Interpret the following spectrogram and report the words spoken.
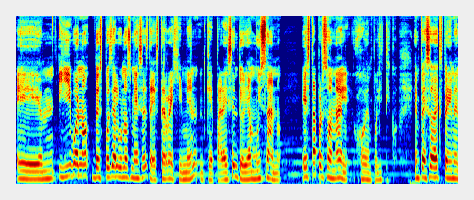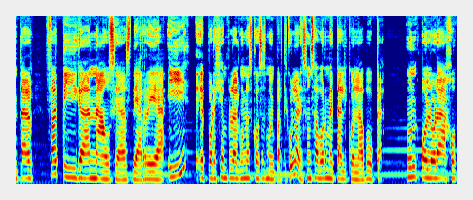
Eh, y bueno, después de algunos meses de este régimen, que parece en teoría muy sano, esta persona, el joven político, empezó a experimentar fatiga, náuseas, diarrea y, eh, por ejemplo, algunas cosas muy particulares, un sabor metálico en la boca, un olor a ajo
